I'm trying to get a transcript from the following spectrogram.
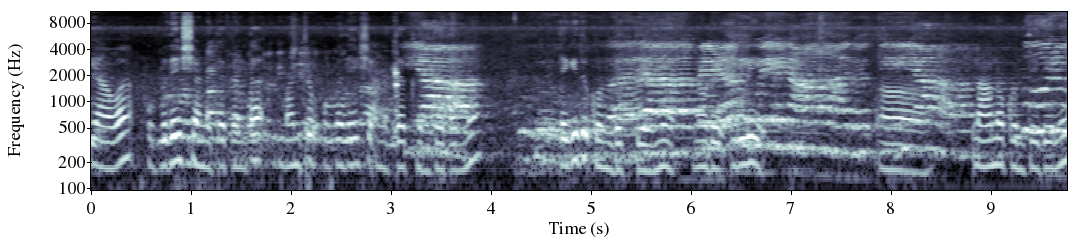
ಯಾವ ಉಪದೇಶ ಅನ್ನತಕ್ಕಂಥ, ಮಂತ್ರ ಉಪದೇಶ ಅನ್ನತಕ್ಕಂಥದ್ದನ್ನು ತೆಗೆದುಕೊಂಡಿದ್ದೇನೆ. ನೋಡಿ, ಇಲ್ಲಿ ನಾನು ಕುಂತಿದ್ದೀನಿ.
